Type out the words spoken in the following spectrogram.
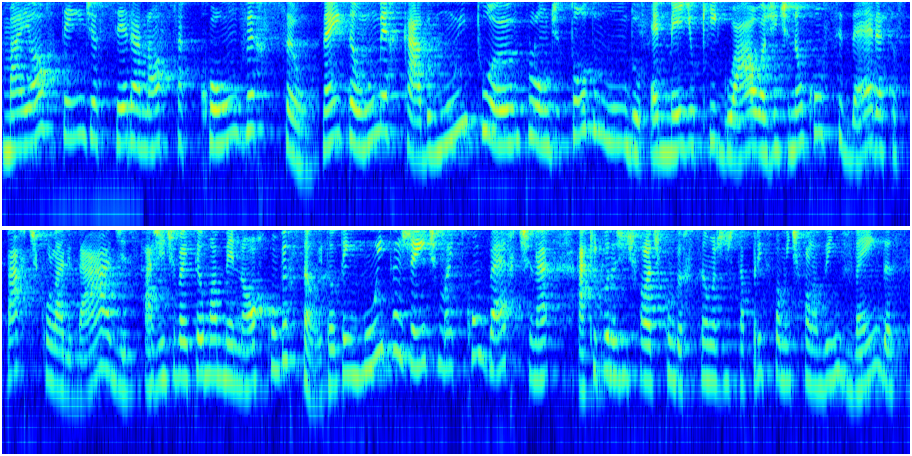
maior tende a ser a nossa conversão. Né? Então, um mercado muito amplo, onde todo mundo é meio que igual, a gente não considera essas particularidades, a gente vai ter uma menor conversão. Então tem muita gente, mas converte, né? Aqui quando a gente fala de conversão, a gente está principalmente falando em vendas,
